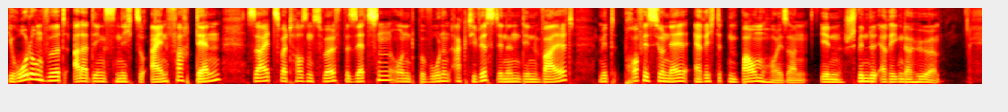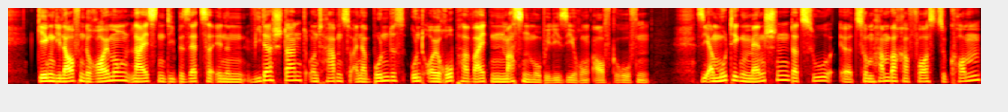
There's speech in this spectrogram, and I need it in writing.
Die Rodung wird allerdings nicht so einfach, denn seit 2012 besetzen und bewohnen AktivistInnen den Wald mit professionell errichteten Baumhäusern in schwindelerregender Höhe. Gegen die laufende Räumung leisten die BesetzerInnen Widerstand und haben zu einer bundes- und europaweiten Massenmobilisierung aufgerufen. Sie ermutigen Menschen dazu, äh, zum Hambacher Forst zu kommen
